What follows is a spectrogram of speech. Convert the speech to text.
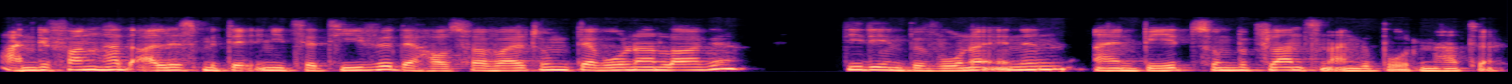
Angefangen hat alles mit der Initiative der Hausverwaltung der Wohnanlage, die den BewohnerInnen ein Beet zum Bepflanzen angeboten hatte.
